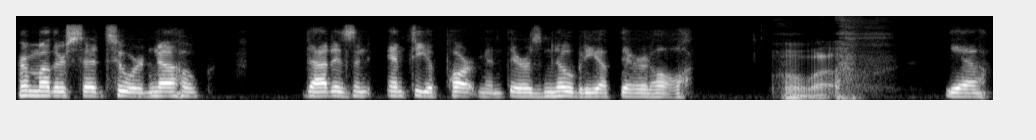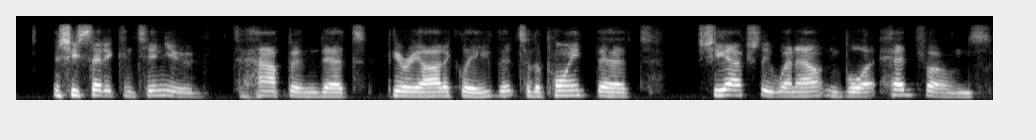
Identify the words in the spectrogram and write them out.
Her mother said to her, no, that is an empty apartment. There is nobody up there at all. Oh, wow. Yeah. And she said it continued to happen that periodically, that to the point that she actually went out and bought headphones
